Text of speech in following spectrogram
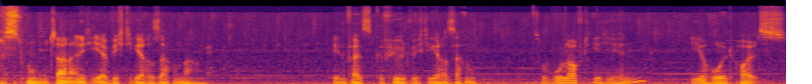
müssen momentan eigentlich eher wichtigere Sachen machen. Jedenfalls gefühlt wichtigere Sachen. So, wo lauft ihr hier hin? Ihr holt Holz.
